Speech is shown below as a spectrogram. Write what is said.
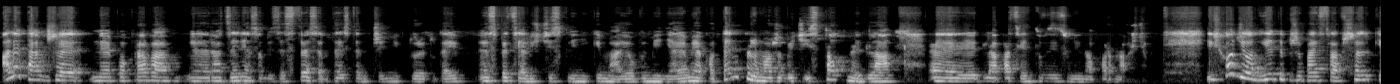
ale także e, poprawa e, radzenia sobie ze stresem. To jest ten czynnik, który tutaj specjaliści z kliniki mają, wymieniają jako ten, który może być istotny dla, dla pacjentów z insulinoopornością. Jeśli chodzi o diety, proszę Państwa, wszelkie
